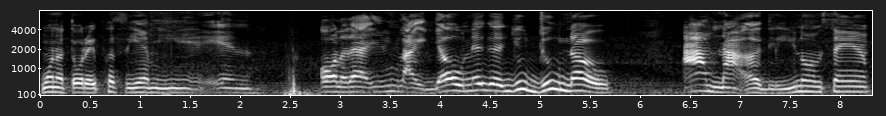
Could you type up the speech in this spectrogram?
want to throw their pussy at me and all of that. And you like, yo, nigga, you do know I'm not ugly. You know what I'm saying?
